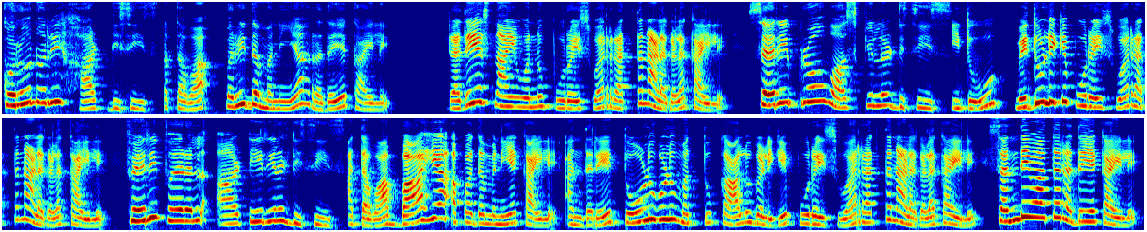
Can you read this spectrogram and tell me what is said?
ಕೊರೋನರಿ ಹಾರ್ಟ್ ಡಿಸೀಸ್ ಅಥವಾ ಪರಿಧಮನಿಯ ಹೃದಯ ಕಾಯಿಲೆ. ಹೃದಯ ಸ್ನಾಯುವನ್ನು ಪೂರೈಸುವ ರಕ್ತನಾಳಗಳ ಕಾಯಿಲೆ. ಸೆರಿಬ್ರೋವಾಸ್ಕ್ಯುಲರ್ ಡಿಸೀಸ್ ಇದು ಮೆದುಳಿಗೆ ಪೂರೈಸುವ ರಕ್ತನಾಳಗಳ ಕಾಯಿಲೆ. ಫೆರಿಫೆರಲ್ ಆರ್ಟೀರಿಯಲ್ ಡಿಸೀಸ್ ಅಥವಾ ಬಾಹ್ಯ ಅಪಧಮನಿಯ ಕಾಯಿಲೆ ಅಂದರೆ ತೋಳುಗಳು ಮತ್ತು ಕಾಲುಗಳಿಗೆ ಪೂರೈಸುವ ರಕ್ತನಾಳಗಳ ಕಾಯಿಲೆ. ಸಂಧಿವಾತ ಹೃದಯ ಕಾಯಿಲೆ.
